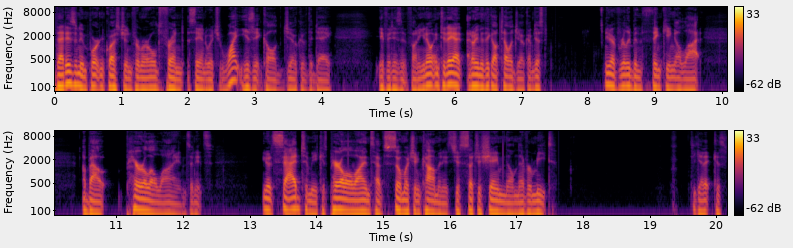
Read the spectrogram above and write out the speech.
That is an important question from our old friend Sandwich. Why is it called joke of the day if it isn't funny? You know, and today I, I don't even think I'll tell a joke. I'm just, you know, I've really been thinking a lot about parallel lines, and it's, you know, it's sad to me because parallel lines have so much in common. It's just such a shame they'll never meet. Do you get it? Because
